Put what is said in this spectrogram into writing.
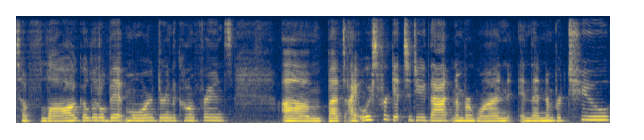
to vlog a little bit more during the conference um, but I always forget to do that, number one. And then number two,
